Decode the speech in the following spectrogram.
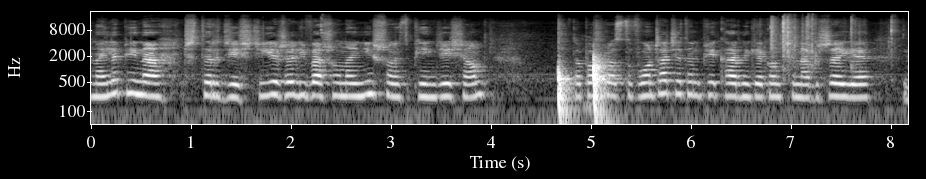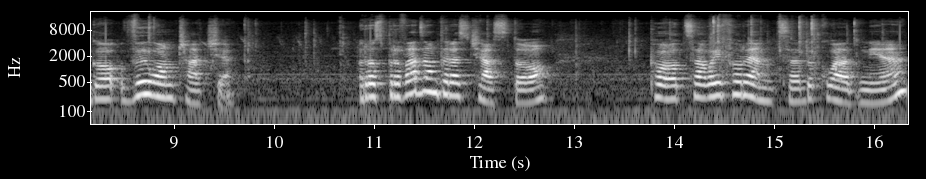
Najlepiej na 40. Jeżeli waszą najniższą jest 50, to po prostu włączacie ten piekarnik, jak on się nagrzeje, go wyłączacie. Rozprowadzam teraz ciasto po całej foremce, dokładnie.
